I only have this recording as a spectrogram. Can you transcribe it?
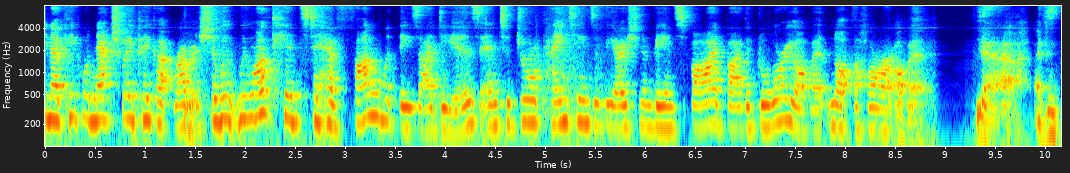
you know, people naturally pick up rubbish. So we, we want kids to have fun with these ideas and to draw paintings of the ocean and be inspired by the glory of it, not the horror of it. Yeah, I think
